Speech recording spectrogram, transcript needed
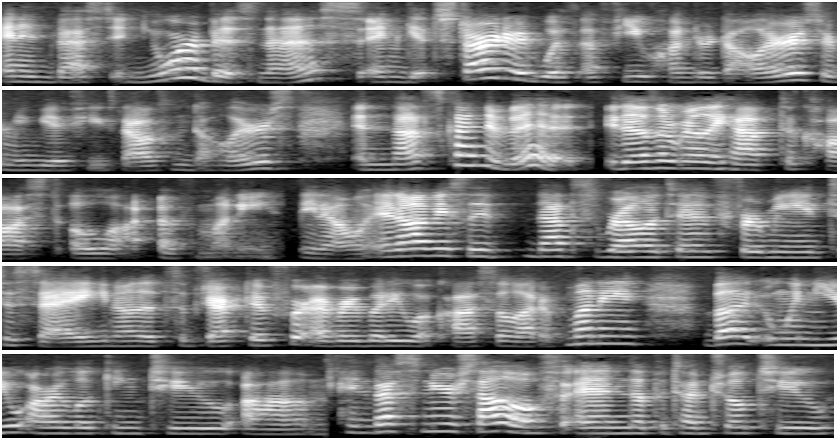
and invest in your business and get started with a few hundred dollars or maybe a few thousand dollars. And that's kind of it. It doesn't really have to cost a lot of money, you know, and obviously that's relative for me to say, you know, that's subjective for everybody what costs a lot of money. But when you are looking to um, invest in yourself and the potential to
